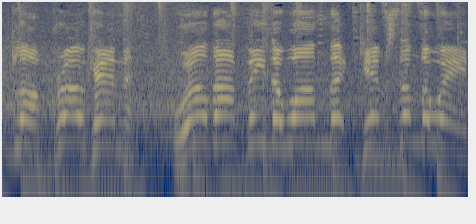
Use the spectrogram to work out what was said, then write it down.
Deadlock broken. Will that be the one that gives them the win?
